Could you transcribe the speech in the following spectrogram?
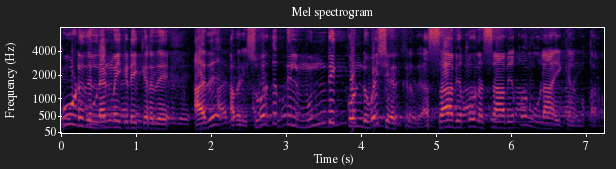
கூடுதல் நன்மை கிடைக்கிறது. அது அவரை சுவர்க்கத்தில் முந்திக் கொண்டு போய் சேர்க்கிறது. அஸ்ஸாபிகூன் அஸ்ஸாபிகூன் உலாயிக்கல் முகர்ரபூன்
